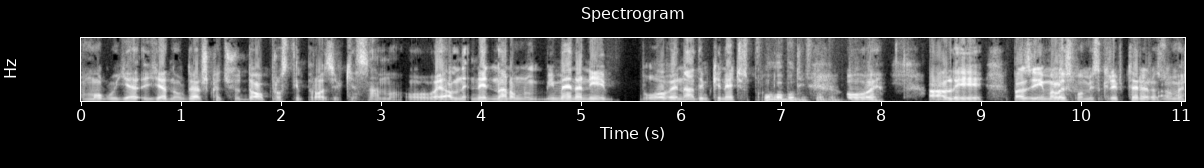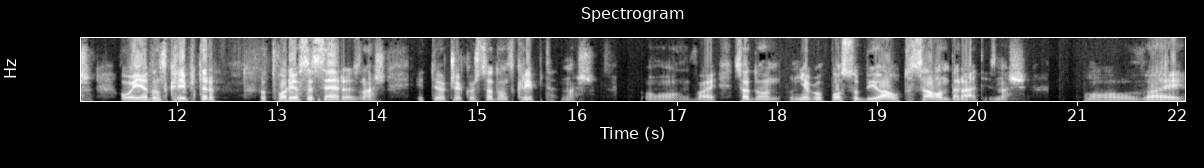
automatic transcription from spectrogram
mogu je, jednog dečka ću da oprostim prozivke samo, ovaj, ali ne, ne, naravno imena ni ove nadimke neću spomenuti. Slobodno, slobodno. Ovaj, ali, pazi, imali smo mi skriptere, razumeš? Ovo je jedan skripter, otvorio se server, znaš, i ti očekuješ sad on skript, znaš. Ovaj, sad on, njegov posao bio autosalon da radi, znaš. Ovaj,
